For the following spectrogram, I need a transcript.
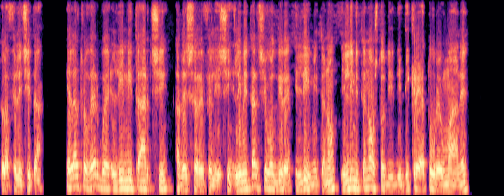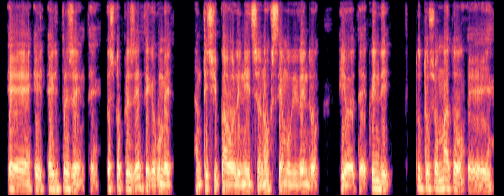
la felicità. E l'altro verbo è limitarci ad essere felici. Limitarci vuol dire il limite, no? Il limite nostro di, di, di creature umane è, è, è, il presente. Questo presente che, come anticipavo all'inizio, no? stiamo vivendo io e te. Quindi tutto sommato eh,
